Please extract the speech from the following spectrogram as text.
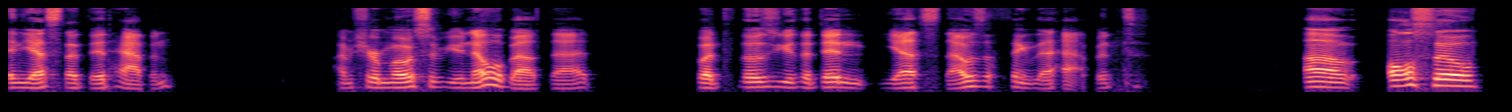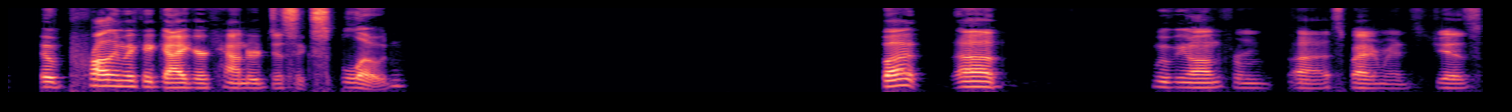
And yes, that did happen. I'm sure most of you know about that, but to those of you that didn't, yes, that was a thing that happened. Um, also, it would probably make a Geiger counter just explode. But uh, moving on from uh, Spider-Man's jizz,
